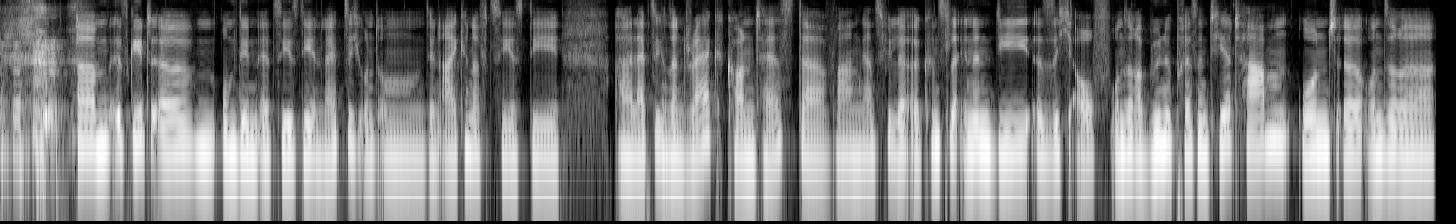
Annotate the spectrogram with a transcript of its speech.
ähm, es geht ähm, um den äh, CSD in Leipzig und um den Icon of CSD äh, Leipzig, unseren Drag Contest. Da waren ganz viele äh, KünstlerInnen, die äh, sich auf unserer Bühne präsentiert haben und äh, unsere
